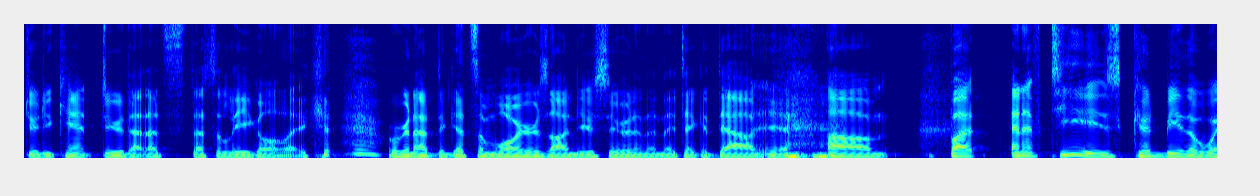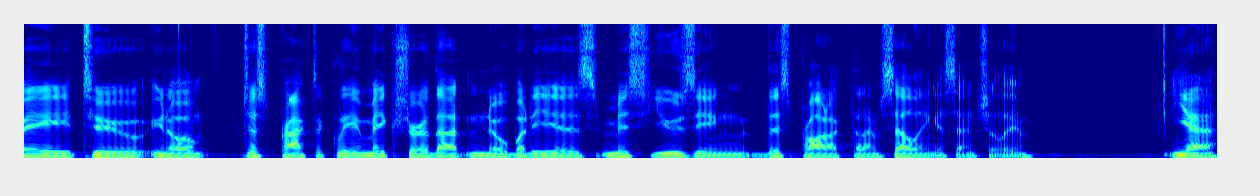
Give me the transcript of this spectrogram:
dude, you can't do that. That's that's illegal. Like, we're gonna have to get some lawyers on you soon, and then they take it down. Yeah. Um, but NFTs could be the way to, you know, just practically make sure that nobody is misusing this product that I'm selling essentially. Yeah,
